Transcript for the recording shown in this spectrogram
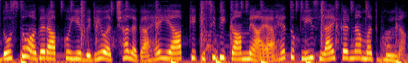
दोस्तों, अगर आपको ये वीडियो अच्छा लगा है या आपके किसी भी काम में आया है तो प्लीज़ लाइक करना मत भूलना।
